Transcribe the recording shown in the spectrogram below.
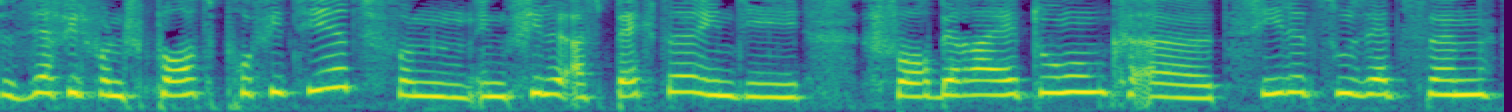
sehr viel von Sport profitiert, von in viele Aspekte, in die Vorbereitung, äh, Ziele zu setzen,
